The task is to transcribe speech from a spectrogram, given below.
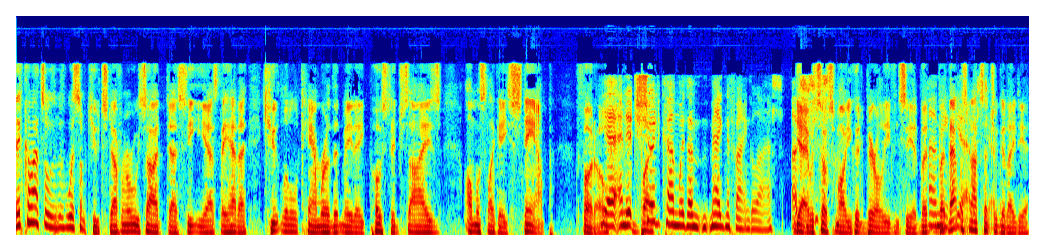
They've come out with some cute stuff. Remember we saw at uh, CES they had a cute little camera that made a postage size, almost like a stamp photo. yeah and it But- should come with a magnifying glass Yeah, it was so small you could barely even see it. But I but that was yeah, it not was such a good idea.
